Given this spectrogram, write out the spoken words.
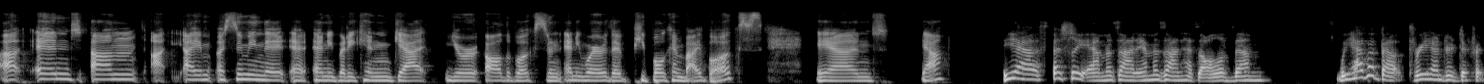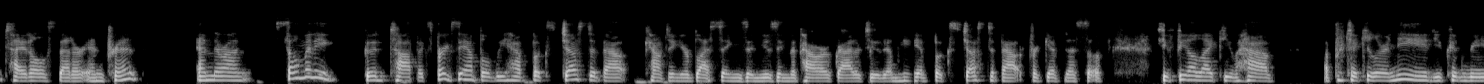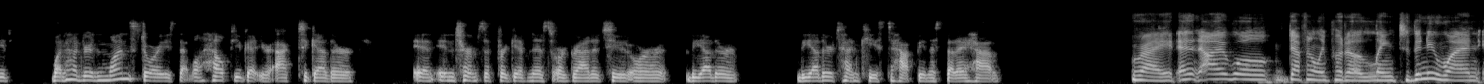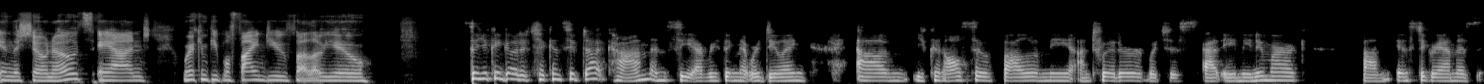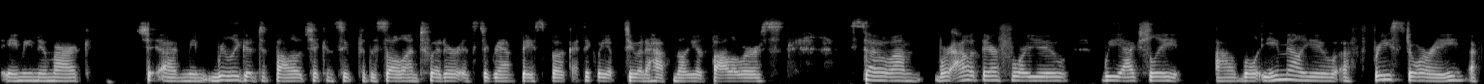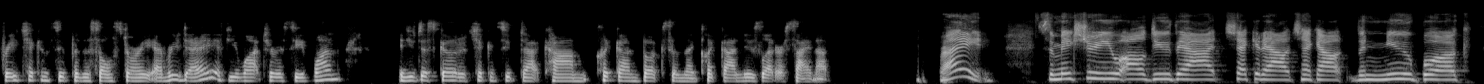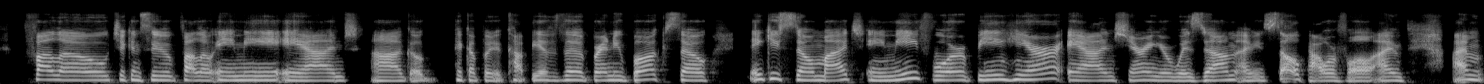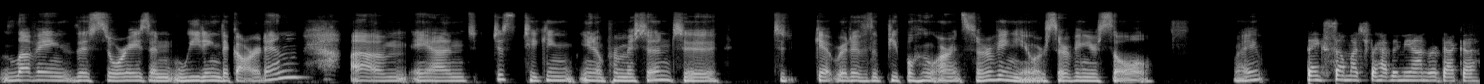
Uh, and um, I, am assuming that anybody can get your all the books and anywhere that people can buy books. And yeah. Yeah, especially Amazon. Amazon has all of them. We have about 300 different titles that are in print, and they're on so many good topics. For example, we have books just about counting your blessings and using the power of gratitude, and we have books just about forgiveness. So if you feel like you have a particular need, you can read 101 stories that will help you get your act together in, in terms of forgiveness or gratitude or the other the other 10 keys to happiness that I have. Right. And I will definitely put a link to the new one in the show notes. And where can people find you, follow you? So you can go to chickensoup.com and see everything that we're doing. Um, you can also follow me on Twitter, which is at Amy Newmark. Um, Instagram is Amy Newmark. I mean, really good to follow Chicken Soup for the Soul on Twitter, Instagram, Facebook. I think we have two and a half million followers. So um, we're out there for you. We actually uh, will email you a free story, a free Chicken Soup for the Soul story every day if you want to receive one. And you just go to chickensoup.com, click on books, and then click on newsletter sign up. Right. So make sure you all do that. Check it out. Check out the new book. Follow Chicken Soup, follow Amy, and uh, go pick up a copy of the brand new book. So Thank you so much, Amy, for being here and sharing your wisdom. I mean, so powerful. I'm, I'm loving the stories and weeding the garden, um, and just taking, you know, permission to, to get rid of the people who aren't serving you or serving your soul. Right. Thanks so much for having me on, Rebecca.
